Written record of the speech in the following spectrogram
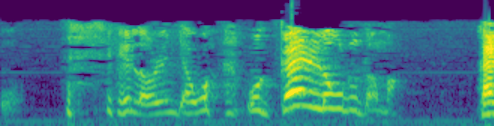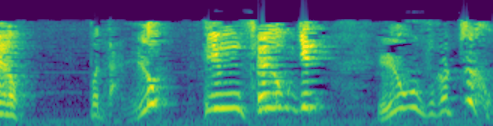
我老人家，我我敢搂住他吗？敢搂，不但搂，并且搂紧，搂住了之后，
